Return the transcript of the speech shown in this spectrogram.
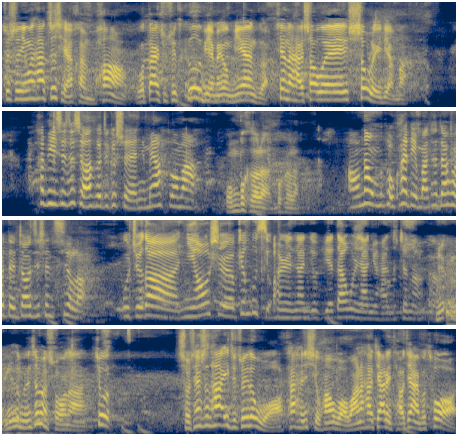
就是因为他之前很胖，我带出去特别没有面子，现在还稍微瘦了一点嘛。他平时就喜欢喝这个水，你们要喝吗？我们不喝了，不喝了。哦，那我们走快点吧，他待会儿等着急生气了。我觉得你要是真不喜欢人家，你就别耽误人家女孩子，真的。你你怎么能这么说呢？就，首先是他一直追的我，他很喜欢我，完了他家里条件还不错。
